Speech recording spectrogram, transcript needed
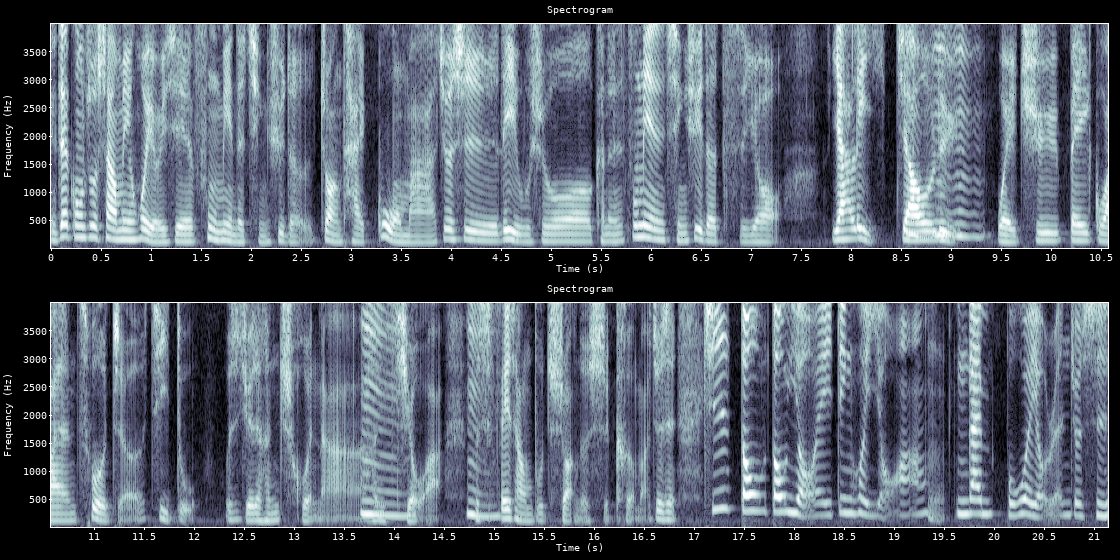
你在工作上面会有一些负面的情绪的状态过吗？就是例如说，可能负面情绪的词有压力、焦虑、委屈、悲观、挫折、嫉妒，我是觉得很蠢啊，很糗啊，就是非常不爽的时刻嘛。就是其实都都有诶，一定会有啊。应该不会有人就是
